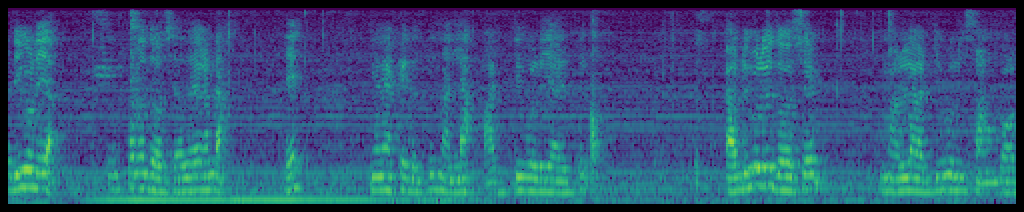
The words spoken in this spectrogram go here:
അടിപൊളിയാ. സൂപ്പർ ദോശ. അതേ കണ്ട. ഏ? ഇങ്ങനെയൊക്കെ എടുത്ത് നല്ല അടിപൊളിയായിട്ട് അടിപൊളി ദോശയും നല്ല അടിപൊളി സാമ്പാർ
